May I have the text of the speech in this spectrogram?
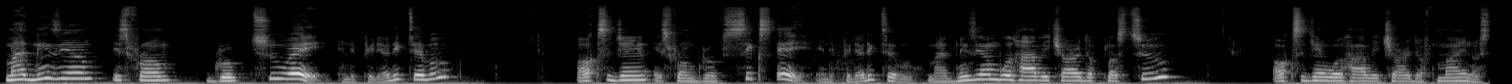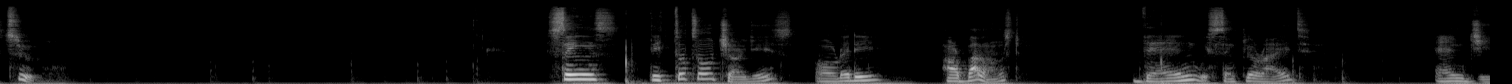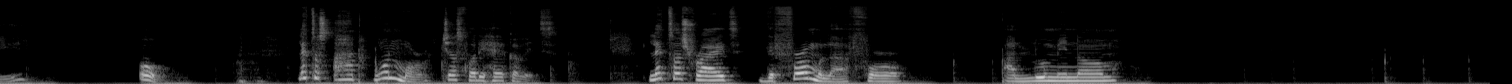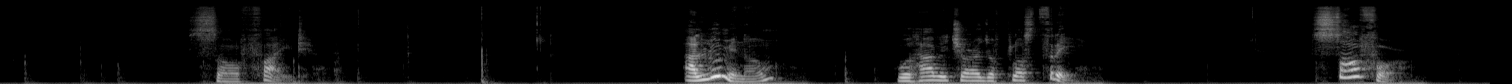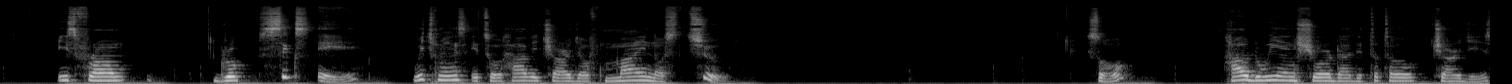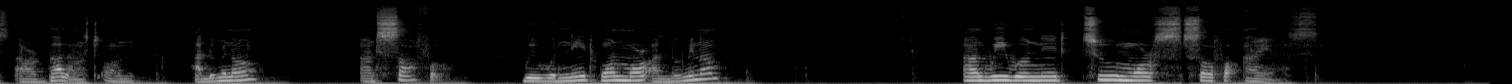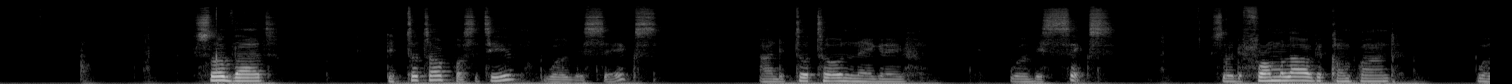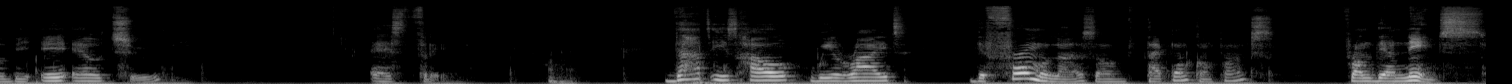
Magnesium is from group 2A in the periodic table Oxygen is from group 6A in the periodic table. Magnesium will have a charge of plus 2. Oxygen will have a charge of minus 2. Since the total charges already are balanced, then we simply write MgO. Oh, let us add one more just for the heck of it let us write the formula for aluminum sulfide. Aluminum will have a charge of plus 3. Sulfur is from group 6A which means it will have a charge of minus 2. So, how do we ensure that the total charges are balanced on aluminum and sulfur? We would need one more aluminum and we will need two more sulfur ions so that the total positive will be 6 and the total negative will be 6 so the formula of the compound will be Al2 S3 That is how we write the formulas of type 1 compounds from their names.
